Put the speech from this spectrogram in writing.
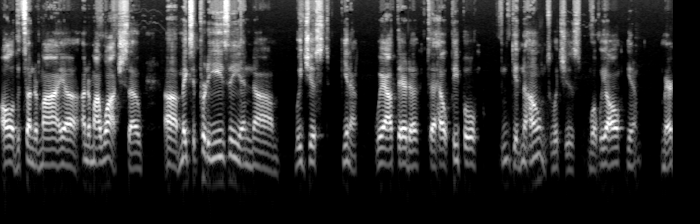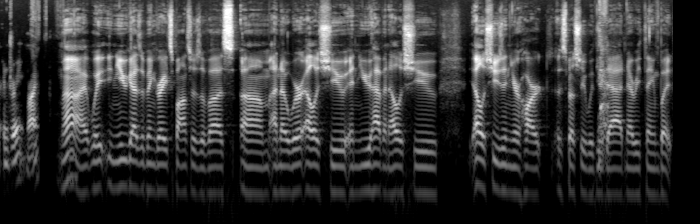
all of it's under my uh, under my watch. So uh, makes it pretty easy, and um, we just you know we're out there to to help people get into homes, which is what we all you know American dream, right? All right, we, and you guys have been great sponsors of us. Um, I know we're LSU, and you have an LSU. LSU's in your heart, especially with your dad and everything. But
